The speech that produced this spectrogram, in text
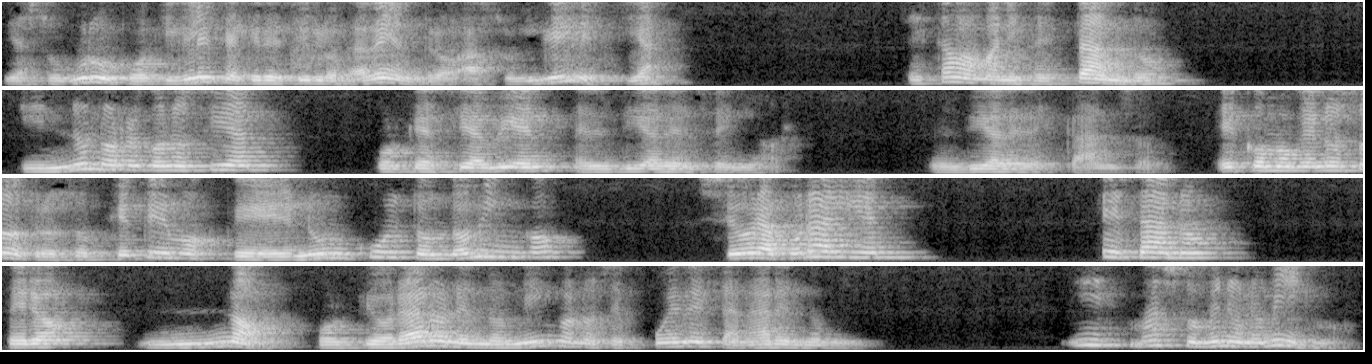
y a su grupo. Iglesia quiere decir los de adentro, a su iglesia. Se estaba manifestando y no lo reconocían porque hacía bien el día del Señor, el día de descanso. Es como que nosotros objetemos que en un culto un domingo se ora por alguien, es sano, pero no, porque oraron el domingo no se puede sanar el domingo. Y es más o menos lo mismo.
